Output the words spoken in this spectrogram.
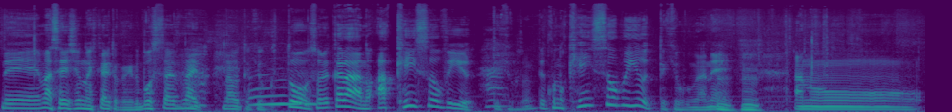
で、まあ、青春の光とかで、ボスタイズナイトナウって曲と、それから、あの、A Case of You って曲、で、この Case of You って曲がね、うん。あのー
